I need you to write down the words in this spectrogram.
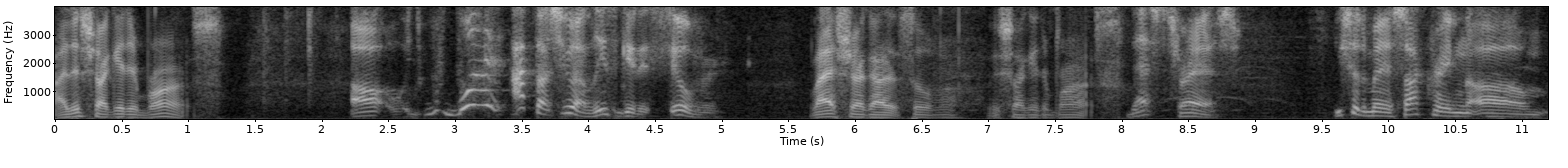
I this year I get it bronze. Oh, what? I thought you at least get it silver. Last year I got it silver. This year I get it bronze. That's trash. You should have made a shot creating. Um,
